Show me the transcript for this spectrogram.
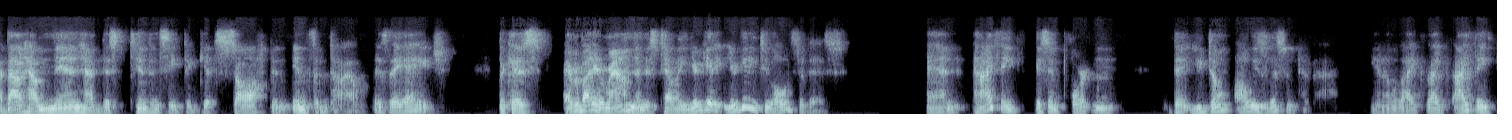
about how men have this tendency to get soft and infantile as they age, because everybody around them is telling you're getting you're getting too old for this and, and I think it's important that you don't always listen to that. You know, like like I think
